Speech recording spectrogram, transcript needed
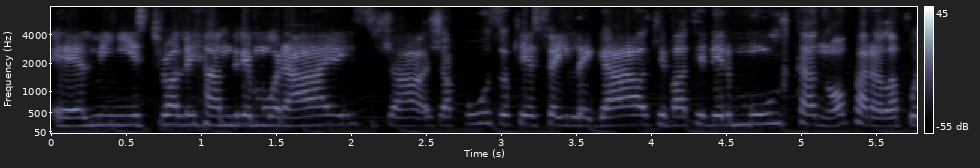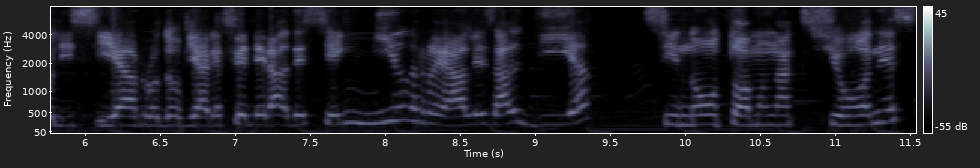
é, o ministro Alejandro Moraes já já puso que isso é ilegal, que vai ter multa não para a Polícia Rodoviária Federal de 100 mil reais ao dia se não tomam ações,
